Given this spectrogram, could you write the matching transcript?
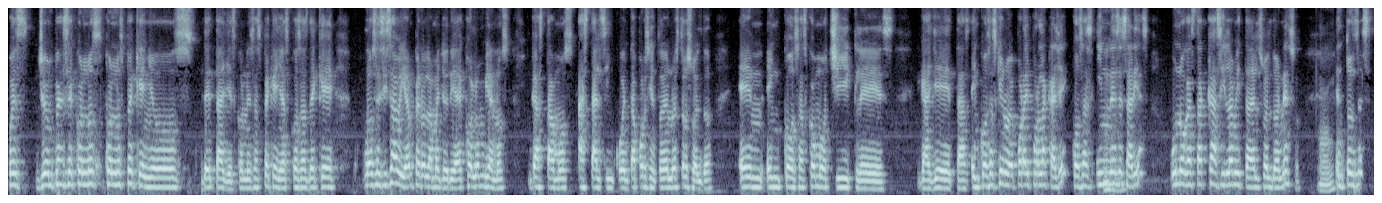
Pues yo empecé con los, con los pequeños detalles, con esas pequeñas cosas de que, no sé si sabían, pero la mayoría de colombianos gastamos hasta el 50% de nuestro sueldo en, en cosas como chicles, galletas, en cosas que uno ve por ahí por la calle, cosas innecesarias, uno gasta casi la mitad del sueldo en eso. Entonces,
